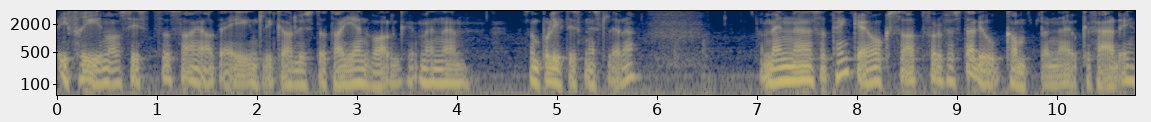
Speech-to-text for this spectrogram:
i FRI nå sist så sa jeg at jeg egentlig ikke hadde lyst til å ta gjenvalg men, eh, som politisk nestleder. Men eh, så tenker jeg også at for det første er det jo kampen er jo ikke ferdig.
